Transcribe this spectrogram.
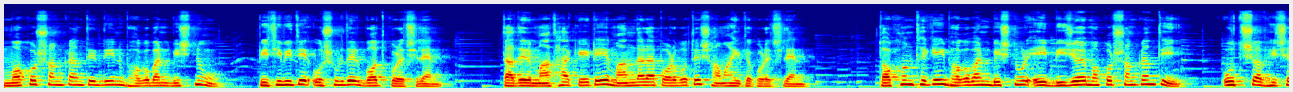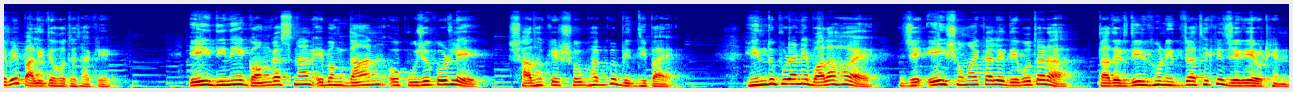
মকর সংক্রান্তির দিন ভগবান বিষ্ণু পৃথিবীতে অসুরদের বধ করেছিলেন। তাদের মাথা কেটে মান্দারা পর্বতে সমাহিত করেছিলেন। তখন থেকেই ভগবান বিষ্ণুর এই বিজয় মকর সংক্রান্তি উৎসব হিসেবে পালিত হতে থাকে। এই দিনে গঙ্গা স্নান এবং দান ও পুজো করলে সাধকের সৌভাগ্য বৃদ্ধি পায়। হিন্দু পুরাণে বলা হয় যে এই সময়কালে দেবতারা তাদের দীর্ঘ নিদ্রা থেকে জেগে ওঠেন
